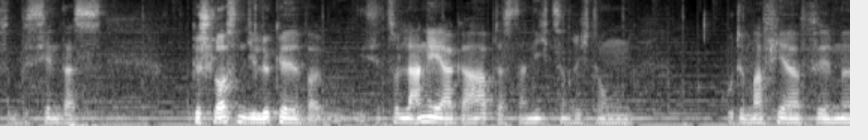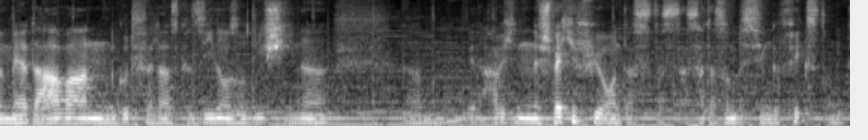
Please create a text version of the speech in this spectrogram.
so ein bisschen das geschlossen, die Lücke, die es jetzt so lange ja gab, dass da nichts in Richtung gute Mafia-Filme mehr da waren. Goodfellas, Casino, so die Schiene. Ähm, habe ich eine Schwäche für und das, das, das hat das so ein bisschen gefixt und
